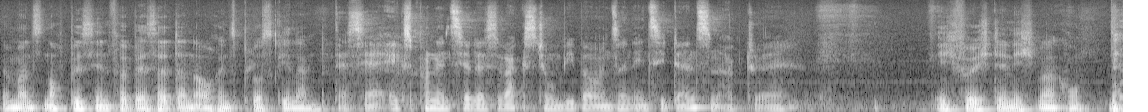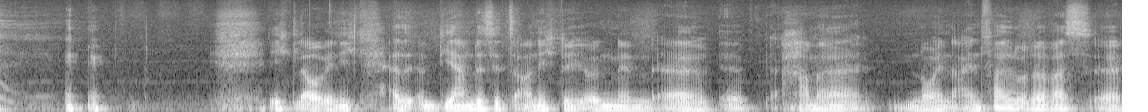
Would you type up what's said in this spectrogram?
wenn man es noch ein bisschen verbessert, dann auch ins Plus gelangt. Das ist ja exponentielles Wachstum, wie bei unseren Inzidenzen aktuell. Ich fürchte nicht, Marco. ich glaube nicht. Also die haben das jetzt auch nicht durch irgendeinen äh, äh, Hammer neuen Einfall oder was äh,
